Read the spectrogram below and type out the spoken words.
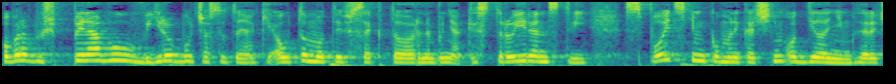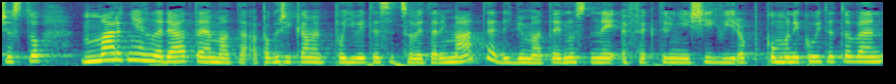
opravdu špinavou výrobu, často to nějaký automotiv sektor nebo nějaké strojírenství, spojit s tím komunikačním oddělením, které často marně hledá témata. A pak říkáme, podívejte se, co vy tady máte, teď vy máte jednu z nejefektivnějších výrob, komunikujte to ven,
